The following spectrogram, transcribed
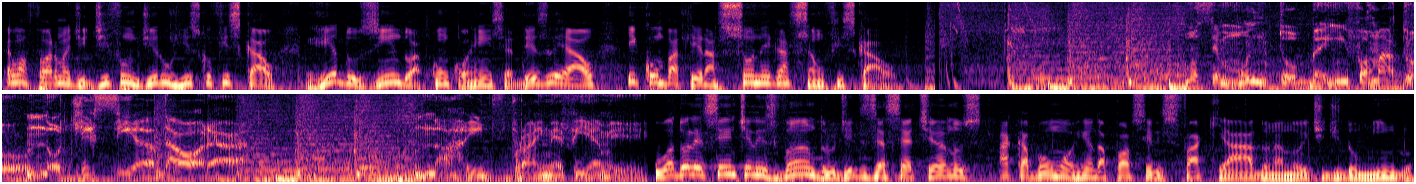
é uma forma de difundir o risco fiscal fiscal, reduzindo a concorrência desleal e combater a sonegação fiscal. Você muito bem informado. Notícia da hora na Hits Prime FM. O adolescente Elisvandro, de 17 anos, acabou morrendo após ser esfaqueado na noite de domingo,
